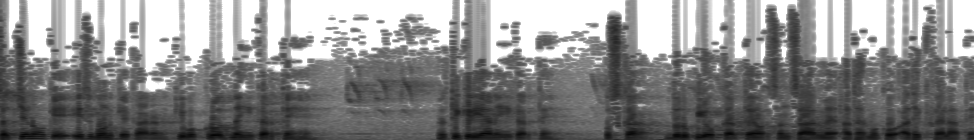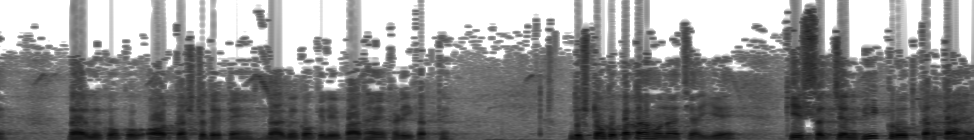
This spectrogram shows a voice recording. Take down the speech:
सज्जनों के इस गुण के कारण कि वो क्रोध नहीं करते हैं, प्रतिक्रिया नहीं करते हैं, उसका दुरुपयोग करते हैं और संसार में अधर्म को अधिक फैलाते हैं, धार्मिकों को और कष्ट देते हैं, धार्मिकों के लिए बाधाएँ खड़ी करते हैं। दुष्टों को पता होना चाहिए कि सज्जन भी क्रोध करता है,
